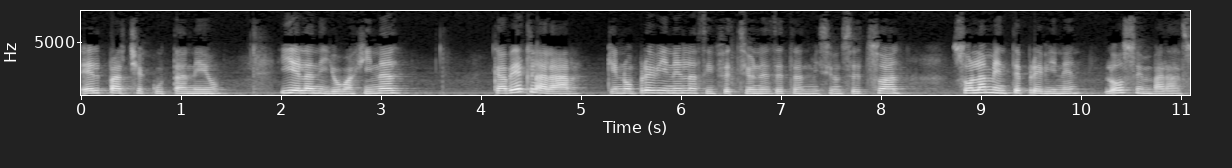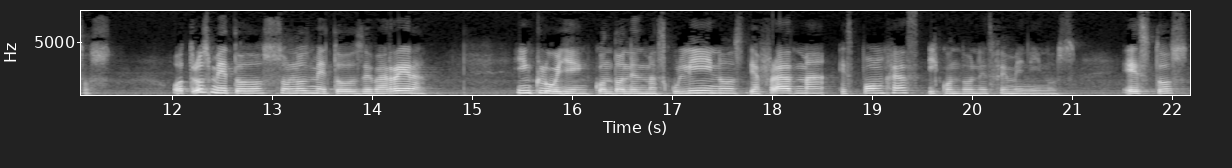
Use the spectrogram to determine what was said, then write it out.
el parche cutáneo y el anillo vaginal. Cabe aclarar que no previenen las infecciones de transmisión sexual, solamente previenen los embarazos. Otros métodos son los métodos de barrera. Incluyen condones masculinos, diafragma, esponjas y condones femeninos. Estos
